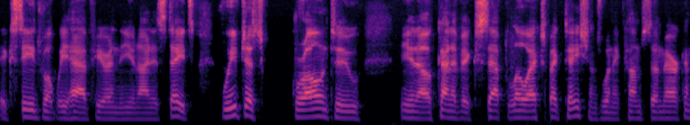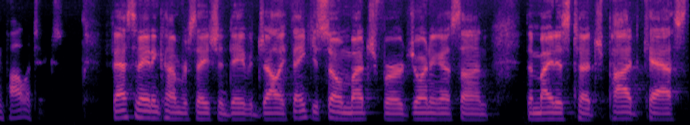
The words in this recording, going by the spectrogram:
exceeds what we have here in the United States. We've just grown to, you know, kind of accept low expectations when it comes to American politics. Fascinating conversation, David Jolly. Thank you so much for joining us on the MeidasTouch podcast.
